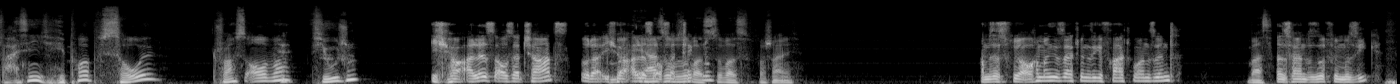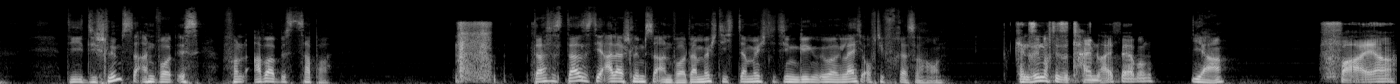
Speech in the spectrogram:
Weiß ich nicht, Hip-Hop, Soul, Crossover, Fusion? Ich höre alles außer Charts oder ich höre alles ja, außer so, Techno. sowas, sowas wahrscheinlich. Haben Sie das früher auch immer gesagt, wenn Sie gefragt worden sind? Was? Was hören Sie so für Musik? Die, die schlimmste Antwort ist von Aber bis Zappa. Das ist, das ist die allerschlimmste Antwort. Da möchte ich, da möchte ich den Gegenüber gleich auf die Fresse hauen. Kennen Sie noch diese Time Life Werbung? Ja, Fire.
